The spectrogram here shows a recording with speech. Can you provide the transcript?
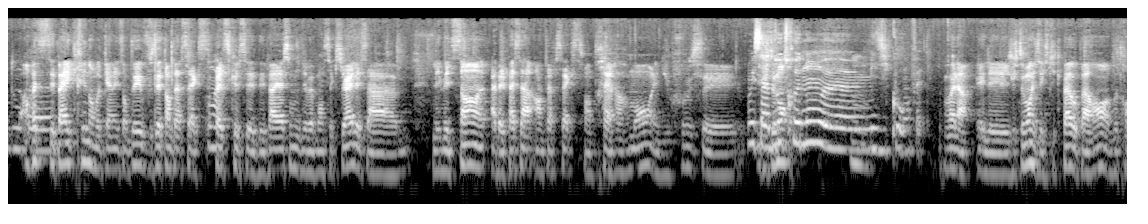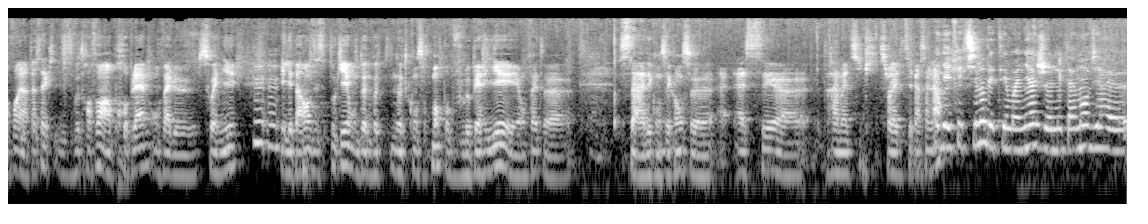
Donc, En fait, euh, c'est pas écrit dans votre carnet de santé, vous êtes intersexe, Ouais. parce que c'est des variations du développement sexuel et ça, les médecins appellent pas ça intersexe, enfin très rarement, et du coup c'est. Oui, ça a justement- d'autres noms euh, Mm. médicaux en fait. Voilà, et les, justement, ils expliquent pas aux parents, votre enfant est intersexe, ils disent votre enfant a un problème, on va le soigner. Mm, mm. Et les parents disent ok, on donne votre- notre consentement pour que vous l'opériez, et en fait, euh, ça a des conséquences euh, assez euh, dramatiques sur la vie de ces personnes-là. Il y a effectivement des témoignages, notamment via euh,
